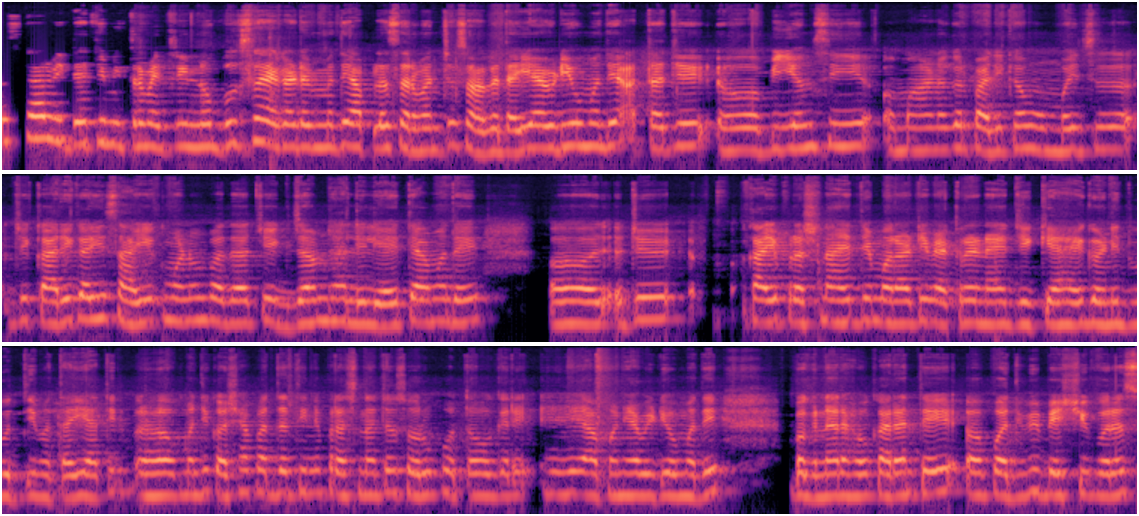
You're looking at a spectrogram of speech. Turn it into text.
नमस्कार विद्यार्थी मित्र मैत्रिणींनो अकॅडमीमध्ये आपलं सर्वांचे स्वागत आहे. या व्हिडिओमध्ये आता जे बी एम सी महानगरपालिका मुंबईचं जे कार्यकारी सहाय्यक म्हणून पदाची एक्झाम झालेली आहे त्यामध्ये जे काही प्रश्न आहेत जे मराठी व्याकरण आहे जे की आहे गणित बुद्धिमत्ता यातील म्हणजे कशा पद्धतीने प्रश्नाचं स्वरूप होतं वगैरे हे हे आपण या व्हिडिओमध्ये बघणार आहोत. कारण ते पदवी बेसिकवरच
